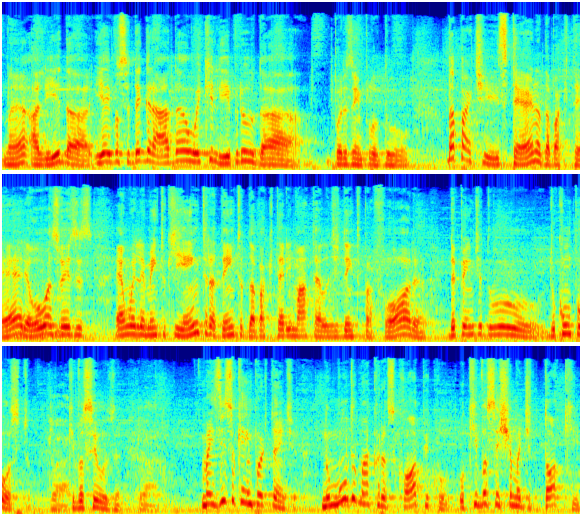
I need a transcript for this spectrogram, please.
né, ali, da, e aí você degrada o equilíbrio da, por exemplo, do, da parte externa da bactéria, ou às vezes é um elemento que entra dentro da bactéria e mata ela de dentro para fora. Depende do, do composto Claro. que você usa. Claro. Mas isso que é importante. No mundo macroscópico, o que você chama de toque,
